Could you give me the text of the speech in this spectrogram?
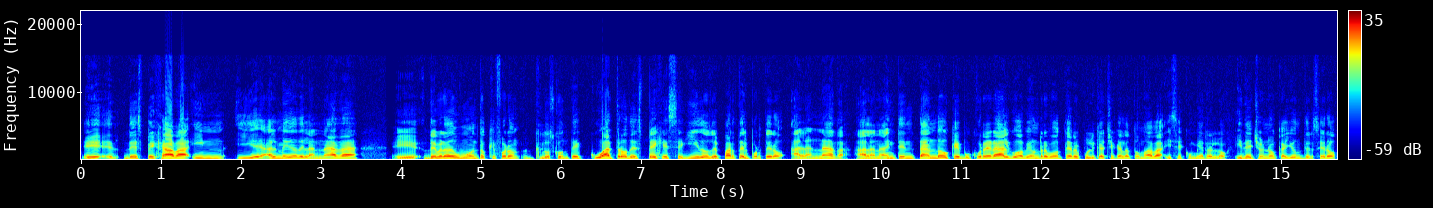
Eh, eh, despejaba y, al medio de la nada eh, de verdad un momento que fueron, los conté, cuatro despejes seguidos de parte del portero a la nada, a la nada, intentando que ocurriera algo, había un rebote, República Checa la tomaba y se comía el reloj. Y de hecho no cayó un tercero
